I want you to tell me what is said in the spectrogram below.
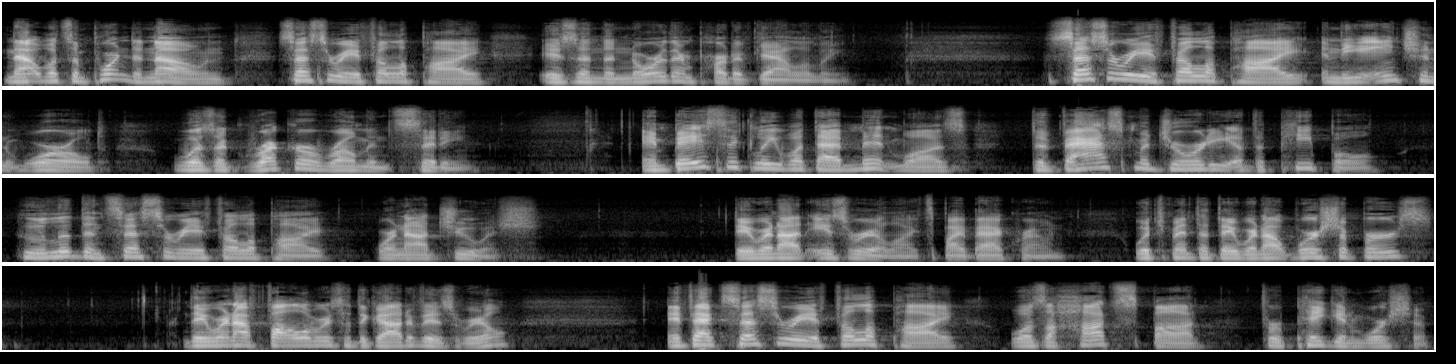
Now, what's important to know, Caesarea Philippi is in the northern part of Galilee. Caesarea Philippi in the ancient world was a Greco Roman city. And basically, what that meant was the vast majority of the people who lived in Caesarea Philippi were not Jewish. They were not Israelites by background, which meant that they were not worshipers, they were not followers of the God of Israel. In fact, Caesarea Philippi was a hot spot for pagan worship,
